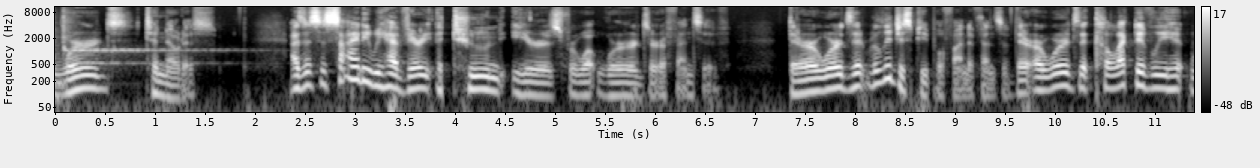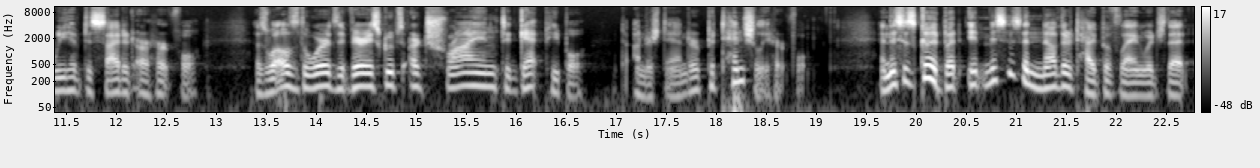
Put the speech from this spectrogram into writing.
words to notice. As a society, we have very attuned ears for what words are offensive. There are words that religious people find offensive. There are words that collectively we have decided are hurtful, as well as the words that various groups are trying to get people to understand are potentially hurtful. And this is good, but it misses another type of language that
